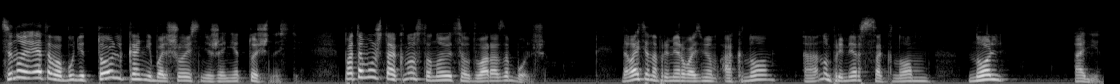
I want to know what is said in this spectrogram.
Ценой этого будет только небольшое снижение точности, потому что окно становится в два раза больше. Давайте, например, возьмем окно, а, ну, пример с окном 0, 1,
